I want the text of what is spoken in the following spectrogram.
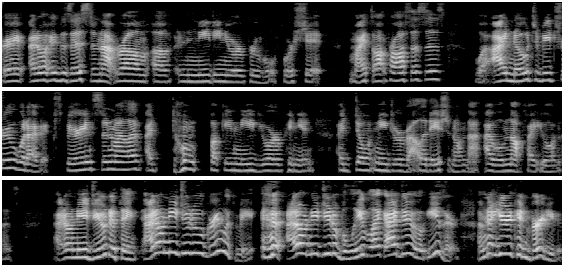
Right? I don't exist in that realm of needing your approval for shit. My thought processes, what I know to be true, what I've experienced in my life, I don't fucking need your opinion. I don't need your validation on that. I will not fight you on this. I don't need you to think. I don't need you to agree with me. I don't need you to believe like I do either. I'm not here to convert you.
